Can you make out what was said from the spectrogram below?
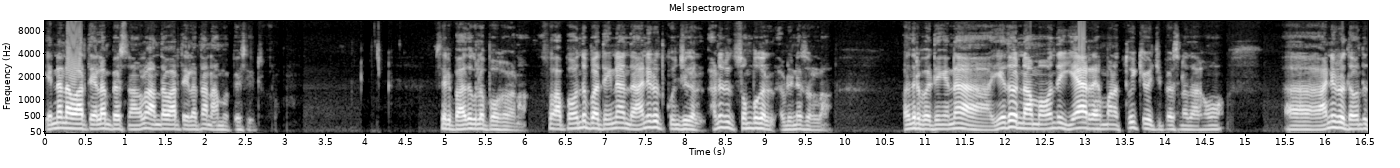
என்னென்ன வார்த்தையெல்லாம் பேசுனாங்களோ அந்த வார்த்தைகளை தான் நாம் பேசிக்கிட்டு இருக்கிறோம் சரி இப்போ அதுக்குள்ளே போக வேணாம். ஸோ அப்போ வந்து பார்த்திங்கன்னா அந்த அனிருத் குஞ்சுகள் அனிருத் சொம்புகள் அப்படின்னே சொல்லலாம். வந்துட்டு பார்த்திங்கன்னா ஏதோ நாம் வந்து ஏஆர் ரஹ்மானை தூக்கி வச்சு பேசுனதாகவும் அனிருத்தை வந்து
